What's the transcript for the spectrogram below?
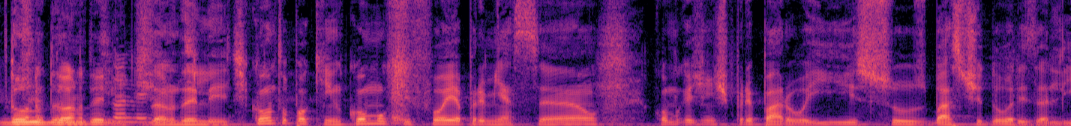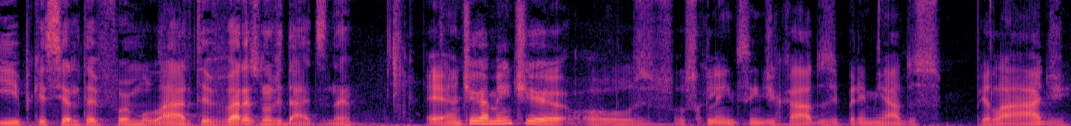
Dono do dono do Elite. Elite. Dono da Elite. Conta um pouquinho como que foi a premiação, como que a gente preparou isso, os bastidores ali, porque esse ano teve formulário, teve várias novidades, né? É, antigamente, os, os clientes indicados e premiados pela AD,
